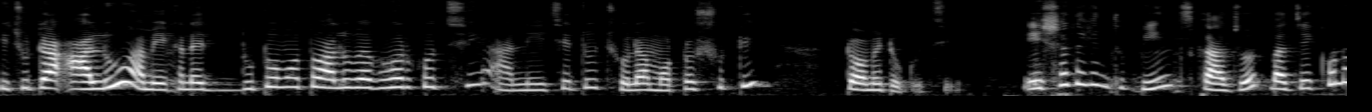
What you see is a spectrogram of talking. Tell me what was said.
কিছুটা আলু, আমি এখানে দুটো মতো আলু ব্যবহার করছি, আর নিয়েছি একটু ছোলা মটরশুঁটি, টমেটো কুচি। এর সাথে কিন্তু বিনস, গাজর বা যে কোনো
